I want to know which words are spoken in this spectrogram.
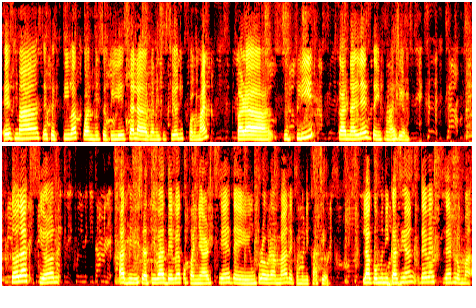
es más efectiva cuando se utiliza la organización informal para suplir canales de información. Toda acción administrativa debe acompañarse de un programa de comunicación. La comunicación debe ser lo más,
